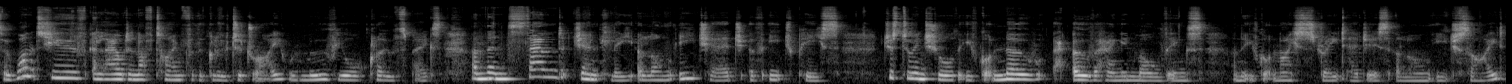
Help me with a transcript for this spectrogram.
So once you've allowed enough time for the glue to dry, remove your clothes pegs and then sand gently along each edge of each piece just to ensure that you've got no overhanging mouldings and that you've got nice straight edges along each side.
